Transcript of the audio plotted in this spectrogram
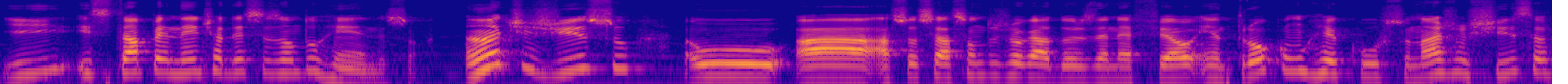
e está pendente a decisão do Henderson. Antes disso, o, a Associação dos Jogadores da NFL entrou com um recurso na Justiça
